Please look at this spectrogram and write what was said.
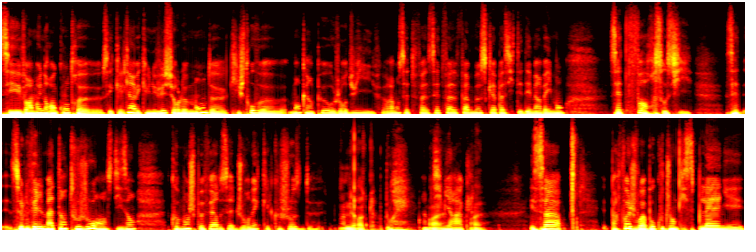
c'est vraiment une rencontre. euh, C'est quelqu'un avec une vue sur le monde euh, qui, je trouve, euh, manque un peu aujourd'hui. Vraiment cette, fa- cette fa- fameuse capacité d'émerveillement, cette force aussi. Cette- se lever le matin toujours en se disant comment je peux faire de cette journée quelque chose de Un miracle. ouais, un petit miracle. ouais. Et ça, parfois, je vois beaucoup de gens qui se plaignent et,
